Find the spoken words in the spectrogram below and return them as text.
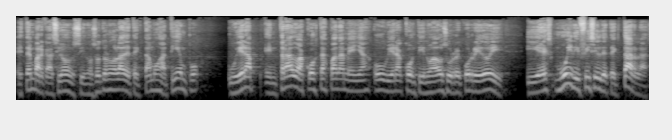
Esta embarcación, si nosotros no la detectamos a tiempo, hubiera entrado a costas panameñas o hubiera continuado su recorrido y, es muy difícil detectarlas.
